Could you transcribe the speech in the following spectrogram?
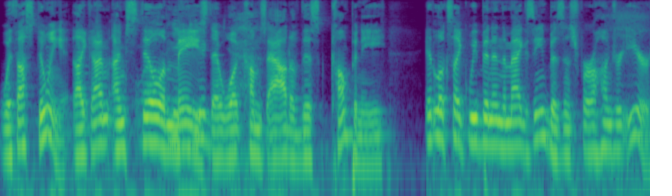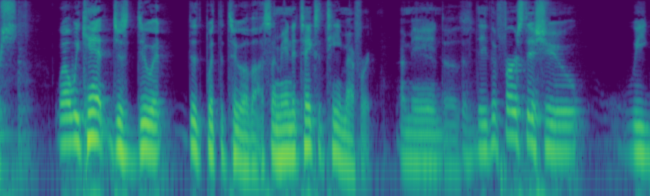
with us doing it. Like I'm I'm still amazed you- at what comes out of this company. It looks like we've been in the magazine business for a hundred years. well, we can't just do it with the two of us. I mean, it takes a team effort. I mean, the the first issue we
